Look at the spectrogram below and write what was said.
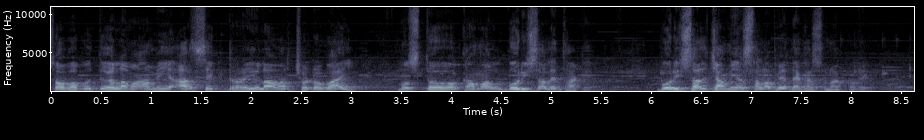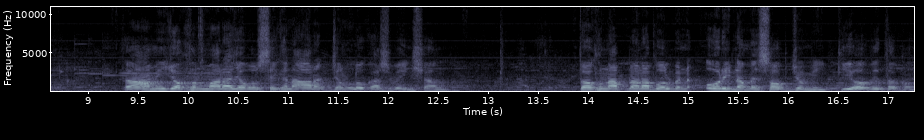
সভাপতি হলাম আমি আর সেক্রেটারি হলাম আমার ছোট ভাই মোস্তফা কামাল বরিশালে থাকে। বরিশাল জামিয়া সালাফে দেখাশোনা করে। তা আমি যখন মারা যাব সেখানে আর লোক আসবে ইনশাআল্লাহ। তখন আপনারা বলবেন, ওরই নামে সব জমি, কি হবে তখন?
